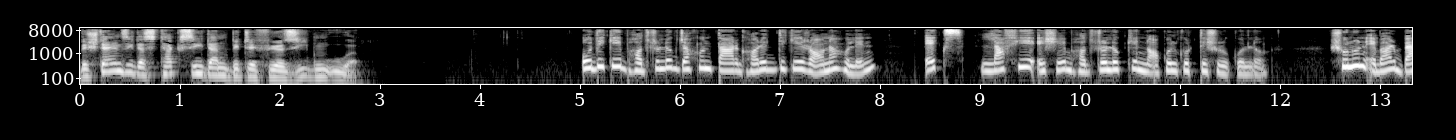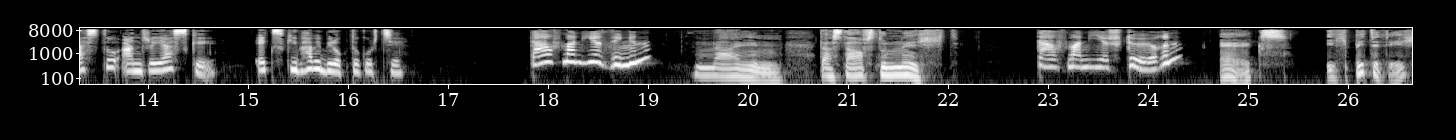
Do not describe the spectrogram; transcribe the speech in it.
Bestellen Sie das Taxi dann bitte für sieben Uhr. ওদিকে ভদ্রলোক যখন তার ঘরের দিকে রওনা হলেন এক্স লাফিয়ে এসে ভদ্রলোককে নকল করতে শুরু করল শুনুন এবার ব্যস্ত আন্দ্রেয়াসকে এক্স কীভাবে বিরক্ত করছে Darf man hier singen? Nein, das darfst du nicht. Darf man hier stören? Ex, ich bitte dich,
